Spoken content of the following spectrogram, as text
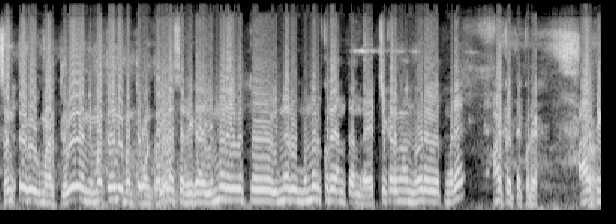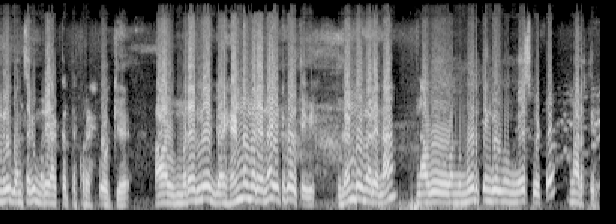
ಸಂತೆಗೆ ಹೋಗಿ ಮಾಡ್ತೀರೋ ಇಲ್ಲ ನಿಮ್ಮ ಹತ್ರನೇ ಬಂದ್ ತಗೊಂತಾರ? ಇಲ್ಲ ಸರ್. ಈಗ ಇನ್ನೂರ ಐವತ್ತು ಇನ್ನೂರು ಮುನ್ನೂರು ಕುರಿ ಅಂತಂದ್ರೆ ಹೆಚ್ಚು ಕಡಿಮೆ ಒಂದು ನೂರ ಐವತ್ತು ಮರೆ ಹಾಕುತ್ತೆ ಕುರಿ. ಆರು ತಿಂಗಳಿಗೆ ಒಂದ್ಸರಿ ಮರಿ ಹಾಕುತ್ತೆ ಕುರಿ. ಓಕೆ. ಆ ಮರೆಯಲ್ಲಿ ಹೆಣ್ಣು ಮರೆನ ಇಟ್ಕೊಳ್ತೀವಿ. ಗಂಡು ಮರೆನ ನಾವು ಒಂದು ಮೂರು ತಿಂಗಳು ಮೇಯಿಸ್ಬಿಟ್ಟು ಮಾರ್ತೀವಿ.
